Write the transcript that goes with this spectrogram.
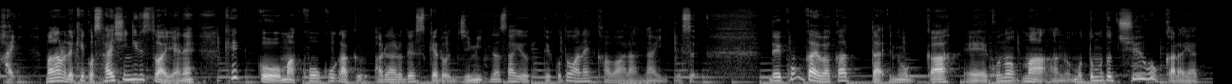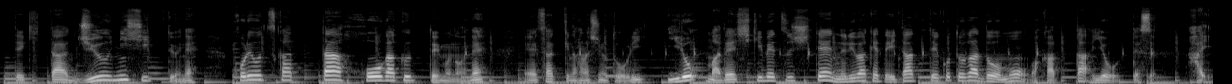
はいまあ、なので結構最新技術とはいえね結構まあ考古学あるあるですけど地道な作業っていうことはね変わらないです。で今回分かったのが、えーこのまああのもともと中国からやってきた十二支っていうねこれを使った方角っていうものをねえーさっきの話の通り色まで識別して塗り分けていたっていうことがどうも分かったようです。はい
